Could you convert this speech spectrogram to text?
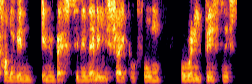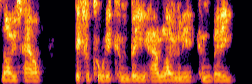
kind of in, invested in any shape or form or any business knows how difficult it can be, how lonely it can be.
